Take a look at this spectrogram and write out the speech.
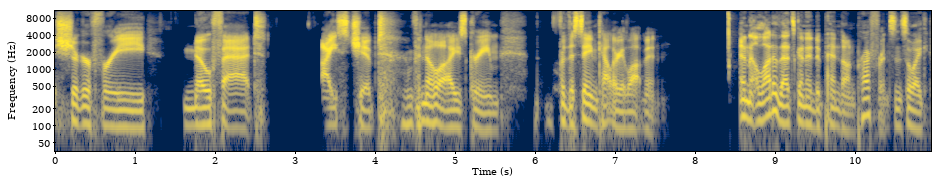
sugar free no fat ice chipped vanilla ice cream for the same calorie allotment. And a lot of that's going to depend on preference. And so, like,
